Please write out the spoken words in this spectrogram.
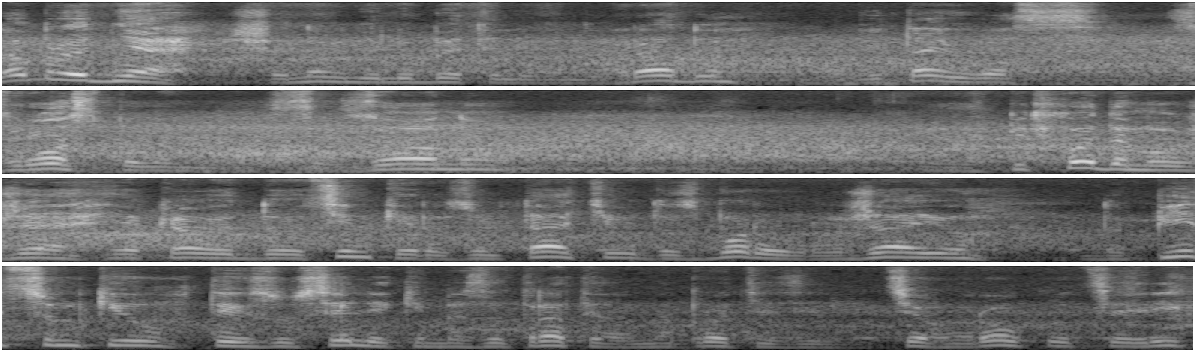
Доброго дня, шановні любителі винограду. Вітаю вас з розпалом сезону. Е, Підходимо вже як до оцінки результатів, до збору урожаю, до підсумків тих зусиль, які ми затратили на протязі цього року. Цей рік,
